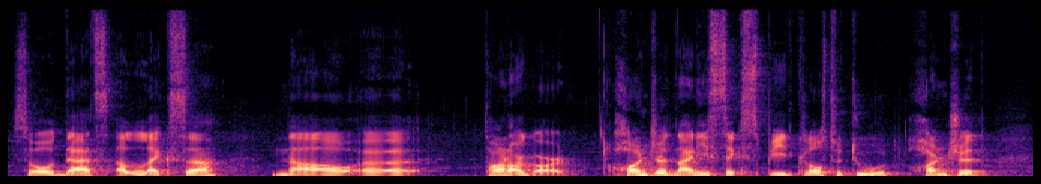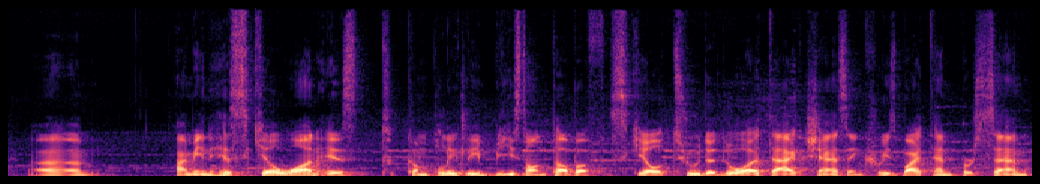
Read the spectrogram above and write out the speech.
So that's Alexa. Now, uh, Taranor Guard, 196 speed, close to 200. Um, I mean, his skill 1 is completely beast on top of skill 2. The dual attack chance increased by 10%.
